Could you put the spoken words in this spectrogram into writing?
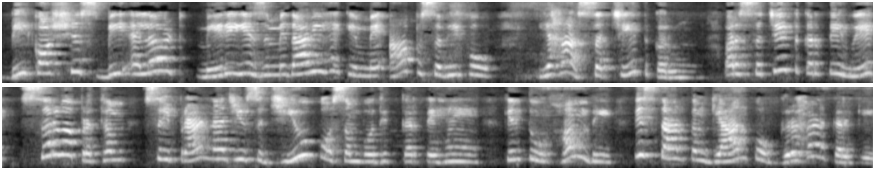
बी कॉशियस बी अलर्ट मेरी ये ज़िम्मेदारी है कि मैं आप सभी को यहाँ सचेत करूँ। और सचेत करते हुए सर्वप्रथम श्री प्राणनाथ जी उस जीव को संबोधित करते हैं। किंतु हम भी इस तारतम ज्ञान को ग्रहण करके,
